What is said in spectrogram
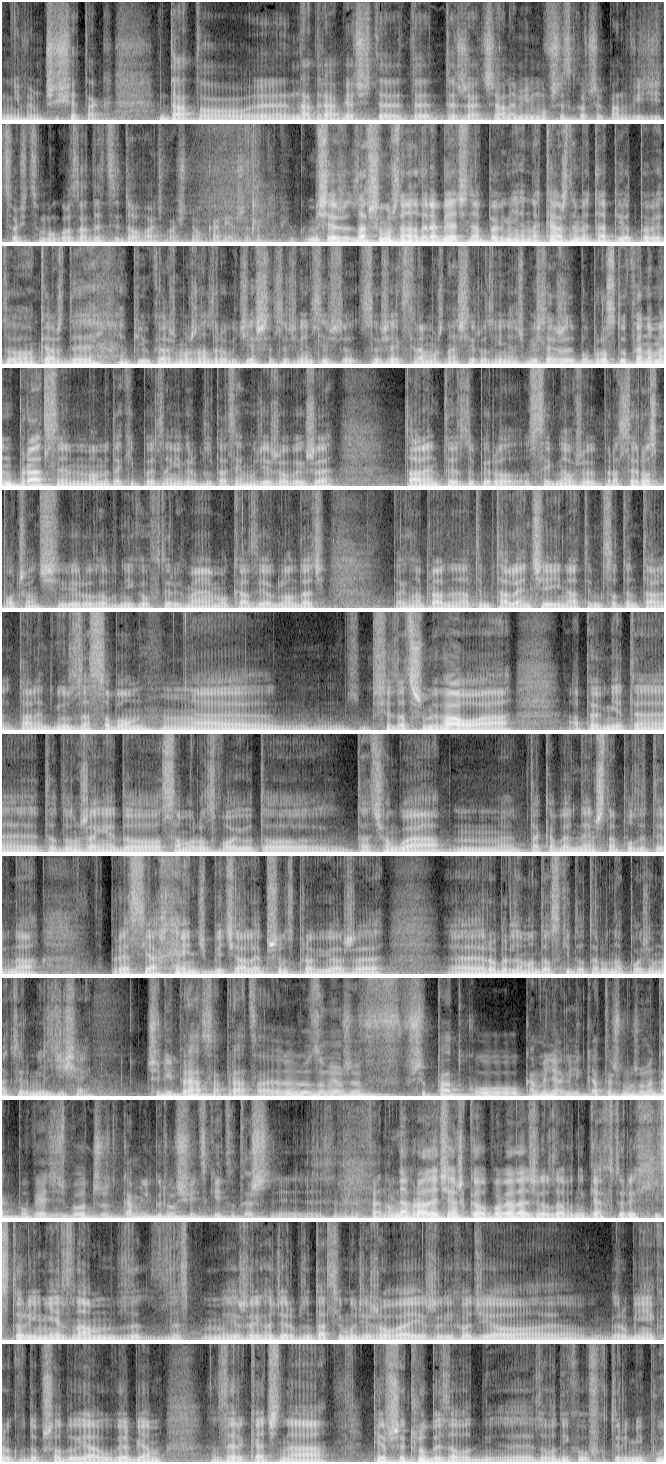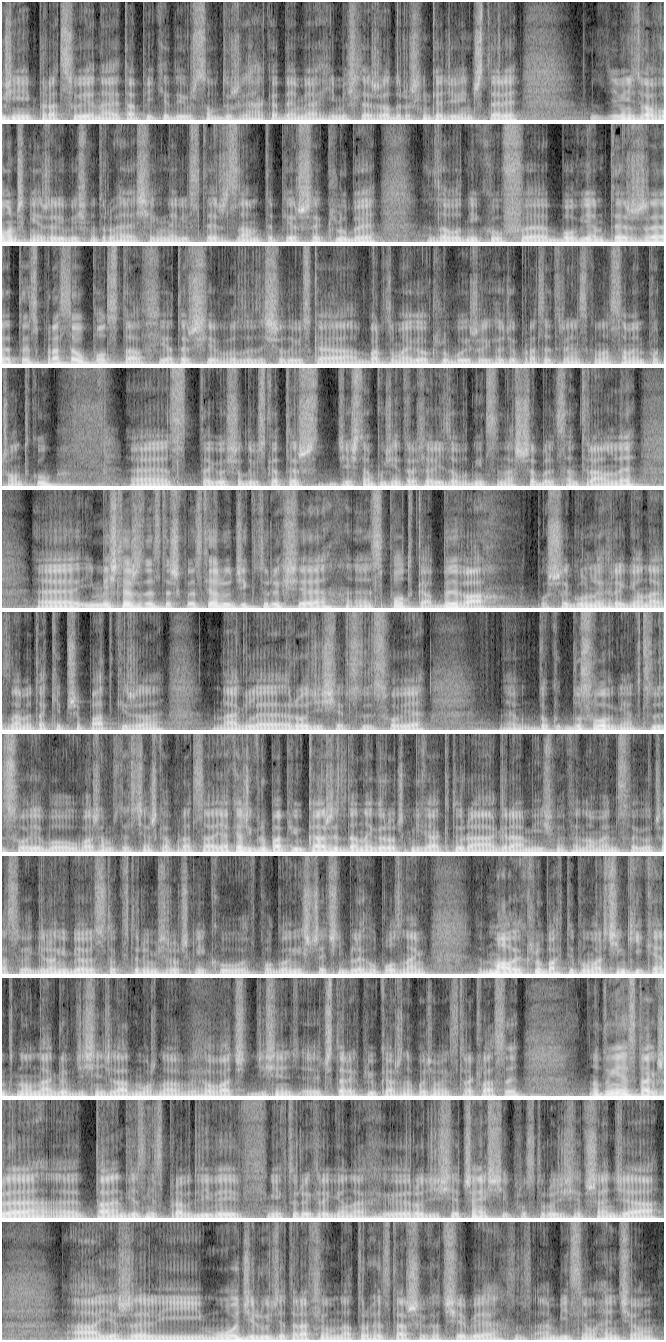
nie wiem, czy się tak da to e, nadrabiać, te, te, te, rzeczy, ale mimo wszystko, czy pan widzi coś, co mogło zadecydować właśnie o karierze takiej piłkarza? Myślę, że zawsze można nadrabiać. Na pewnie na każdym etapie odpowie to każdy piłkarz można zrobić jeszcze coś więcej, coś ekstra, można się rozwinąć. Myślę, że po prostu fenomen pracy. Mamy takie powiedzenie w reprezentacjach młodzieżowych, że talent to jest dopiero sygnał, żeby pracę rozpocząć. Wielu zawodników, których miałem okazję oglądać, tak naprawdę na tym talencie i na tym, co ten talent niósł za sobą, mm, e, się zatrzymywało, a, a pewnie te, to dążenie do samorozwoju, to ta ciągła mm, taka wewnętrzna, pozytywna presja, chęć bycia lepszym sprawiła, że e, Robert Lewandowski dotarł na poziom, na którym jest dzisiaj. Czyli praca, praca. Rozumiem, że w przypadku Kamila Glika też możemy tak powiedzieć, bo czy Kamil Grosicki to też e, fenomen. Naprawdę ciężko opowiadać o zawodnikach, których historii nie znam, jeżeli chodzi o reprezentacje młodzieżowe, jeżeli chodzi o e, robienie kroków do przodu. Ja uwielbiam zerkać na pierwsze kluby e, zawodników, którymi później pracuję na etapie, kiedy już są w dużych akademiach i myślę, że od rocznika 9-4 9-2 włącznie, jeżeli byśmy trochę sięgnęli wstecz, znam te pierwsze kluby zawodników, bo wiem też, że to jest praca u podstaw ja też się wodzę ze środowiska bardzo mojego klubu, jeżeli chodzi o pracę trenerską na samym początku. E, z tego środowiska też gdzieś tam później trafiali zawodnicy na szczebel centralny. E, I myślę, że to jest też kwestia ludzi, których się e, spotka, bywa w poszczególnych regionach. Znamy takie przypadki, że nagle rodzi się w cudzysłowie dosłownie w cudzysłowie, bo uważam, że to jest ciężka praca. Jakaś grupa piłkarzy z danego rocznika, która gra, mieliśmy fenomen swego czasu Jagiellonii Białystok w którymś roczniku, w Pogoni Szczecin, Blechu Poznań, w małych klubach typu Marcinki Kępno, nagle w 10 lat można wychować 10, 4 e, piłkarzy na poziom ekstraklasy. No to nie jest tak, że e, talent jest niesprawiedliwy i w niektórych regionach e, rodzi się częściej, po prostu rodzi się wszędzie, a jeżeli młodzi ludzie trafią na trochę starszych od siebie z ambicją, chęcią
